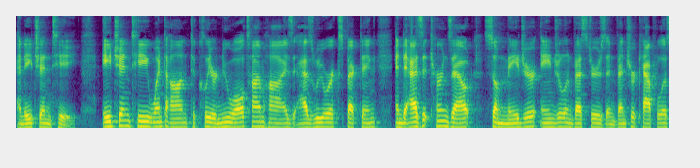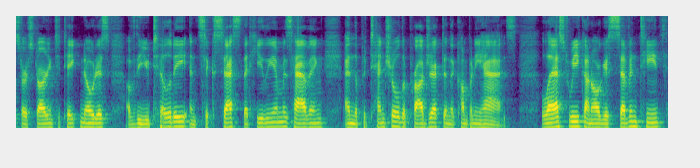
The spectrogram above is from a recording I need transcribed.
and HNT. HNT went on to clear new all time highs as we were expecting, and as it turns out, some major angel investors and venture capitalists are starting to take notice of the utility and success that Helium is having and the potential the project and the company has. Last week on August 17th,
